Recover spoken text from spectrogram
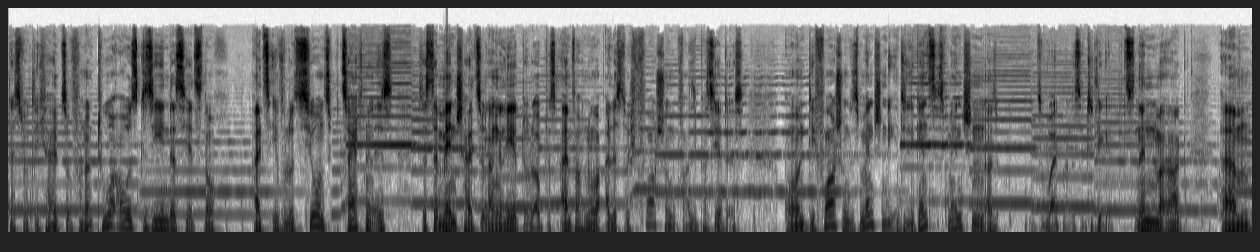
das wirklich halt so von Natur aus gesehen, das jetzt noch als Evolution zu bezeichnen ist, dass der Mensch halt so lange lebt oder ob das einfach nur alles durch Forschung quasi passiert ist. Und die Forschung des Menschen, die Intelligenz des Menschen, also soweit man das Intelligenz nennen mag, ähm,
